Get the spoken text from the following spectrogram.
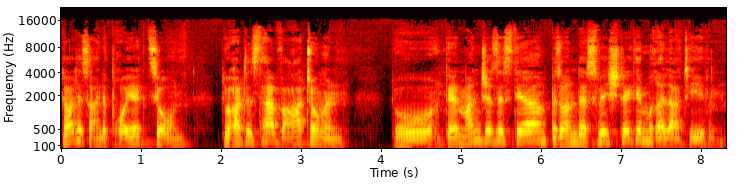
dort ist eine Projektion. Du hattest Erwartungen. Du, der, manches ist dir besonders wichtig im Relativen.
